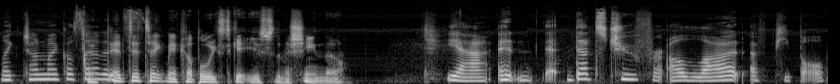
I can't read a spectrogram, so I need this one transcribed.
Like John Michael said, It, it did take me a couple weeks to get used to the machine, though. Yeah, it, that's true for a lot of people.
